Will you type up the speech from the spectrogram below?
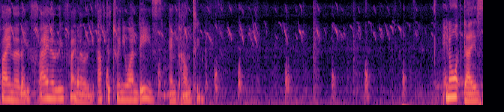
finally, finally, finally, after 21 days and counting. You know what, guys?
